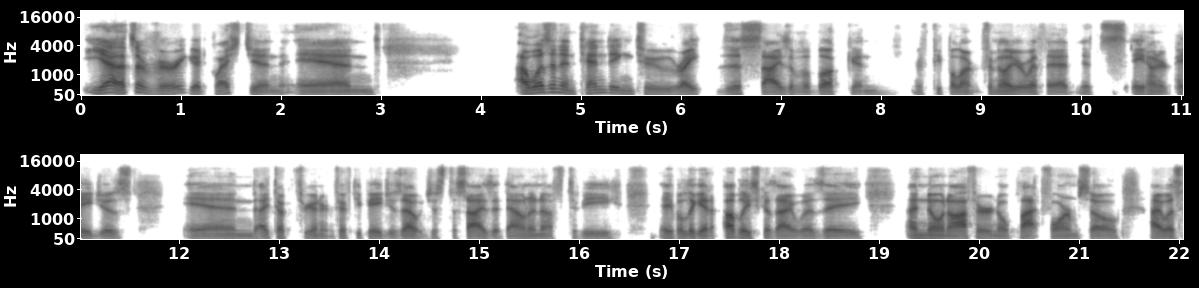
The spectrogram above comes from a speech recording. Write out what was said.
yeah that's a very good question and I wasn't intending to write this size of a book. And if people aren't familiar with it, it's 800 pages. And I took 350 pages out just to size it down enough to be able to get it published because I was a unknown author, no platform. So I was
